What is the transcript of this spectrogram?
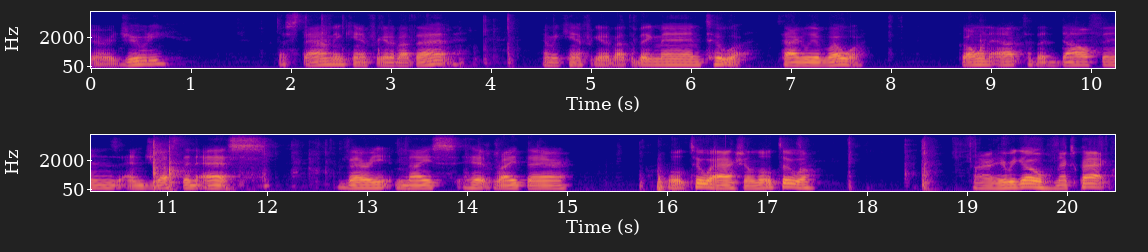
Jerry Jeudy. Astounding. Can't forget about that. And we can't forget about the big man, Tua Tagovailoa. Going out to the Dolphins and Justin S. Very nice hit right there. A little Tua action, a little Tua. All right, here we go. Next pack.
